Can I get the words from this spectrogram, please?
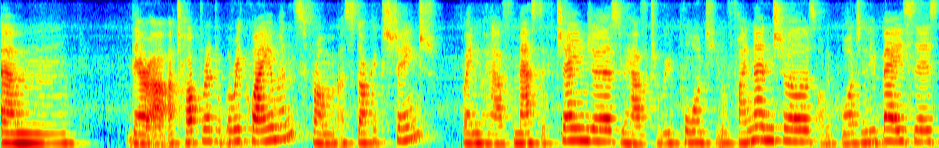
Um, there are ad hoc re- requirements from a stock exchange. When you have massive changes, you have to report your financials on a quarterly basis.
